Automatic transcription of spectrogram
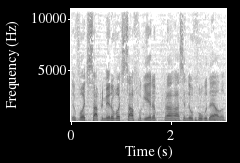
eu vou atiçar. Primeiro eu vou atiçar a fogueira pra acender o fogo dela.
